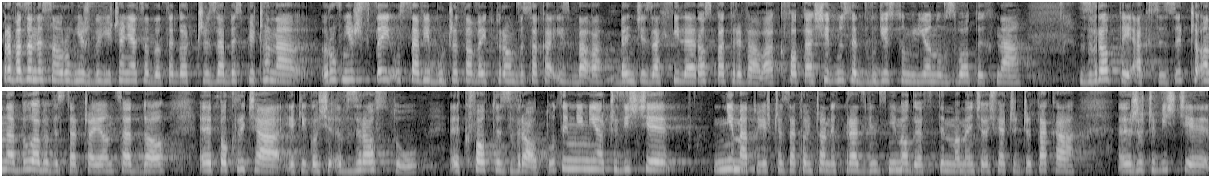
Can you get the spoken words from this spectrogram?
prowadzone są również wyliczenia co do tego, czy zabezpieczona również w tej ustawie budżetowej, którą Wysoka Izba będzie za chwilę rozpatrywała, kwota 720 milionów złotych na zwrot tej akcyzy, czy ona byłaby wystarczająca do e, pokrycia jakiegoś wzrostu e, kwoty zwrotu. Tym niemniej oczywiście nie ma tu jeszcze zakończonych prac, więc nie mogę w tym momencie oświadczyć, że taka e, rzeczywiście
